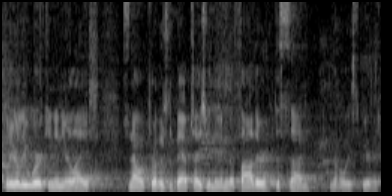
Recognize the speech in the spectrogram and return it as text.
clearly working in your life, it's now a privilege to baptize you in the name of the Father, the Son, and the Holy Spirit.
